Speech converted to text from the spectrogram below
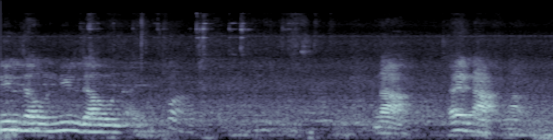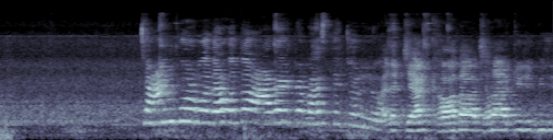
নীল নীল না এই না না। চান করব দেখো তো আরও একটা চলল। আচ্ছা চ্যান খাওয়া দাওয়া ছাড়া আর কিছু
